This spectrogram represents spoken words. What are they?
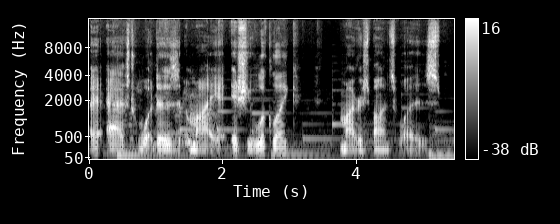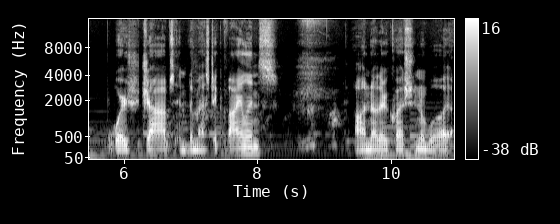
I asked, What does my issue look like? My response was, Where's jobs and domestic violence? Another question what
